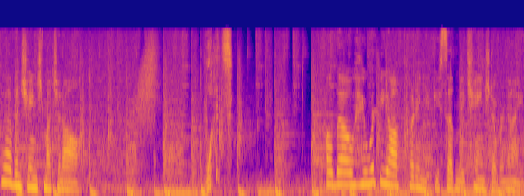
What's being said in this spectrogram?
You haven't changed much at all. What? Although, it would be off-putting if you suddenly changed overnight.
